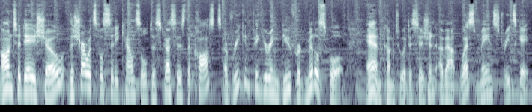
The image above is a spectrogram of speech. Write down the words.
On today's show, the Charlottesville City Council discusses the costs of reconfiguring Buford Middle School and come to a decision about West Main streetscape.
